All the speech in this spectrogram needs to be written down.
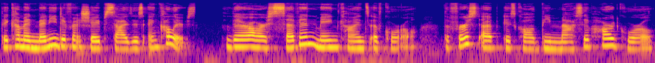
They come in many different shapes, sizes, and colors. There are seven main kinds of coral. The first up is called the massive hard coral,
